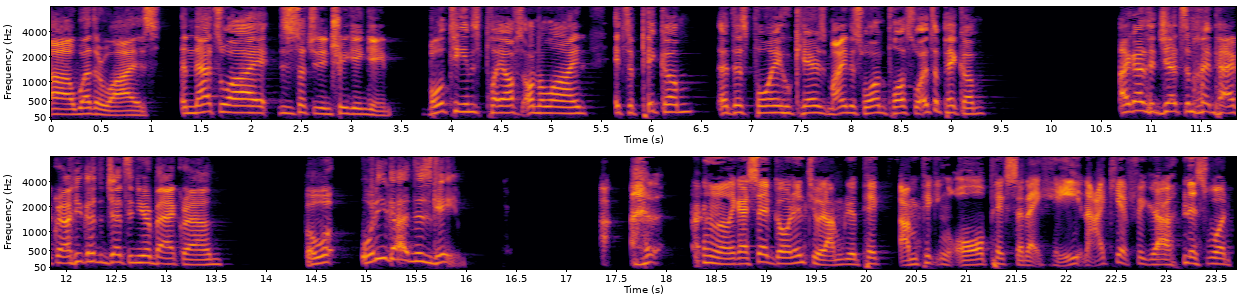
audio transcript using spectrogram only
uh, weather wise. And that's why this is such an intriguing game. Both teams playoffs on the line. It's a pick 'em at this point. Who cares? Minus one, plus one. It's a pick 'em. I got the Jets in my background. You got the Jets in your background. But what, what do you got in this game? Like I said, going into it, I'm gonna pick. I'm picking all picks that I hate, and I can't figure out in this one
